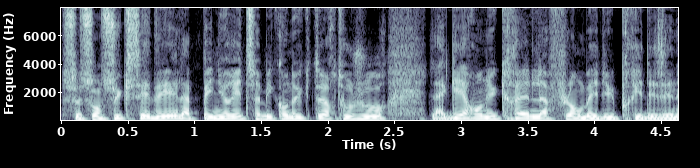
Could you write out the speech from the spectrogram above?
se sont succédées, la pénurie de semi-conducteurs toujours, la guerre en Ukraine, la flambée du prix des énergies,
